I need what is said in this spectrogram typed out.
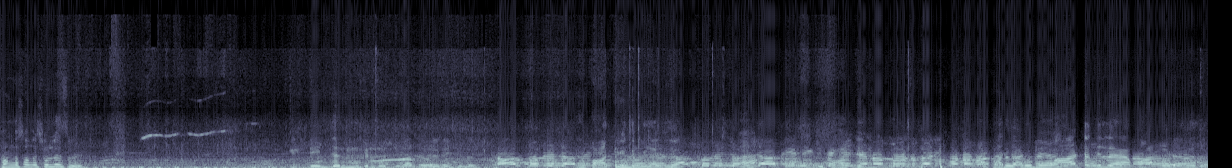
সঙ্গে সঙ্গে চলে আসবে। ডেঞ্জার মুখের মধ্যে বার করে দিয়েছিল। খাল তলে যাবে পাহাড়টা কিন্তু? পাহাড়টা দিলে হ্যাঁ পাহাড়ে উঠে তো।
